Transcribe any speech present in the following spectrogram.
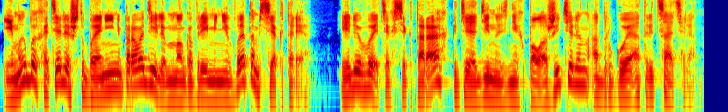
И мы бы хотели, чтобы они не проводили много времени в этом секторе или в этих секторах, где один из них положителен, а другой отрицателен.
